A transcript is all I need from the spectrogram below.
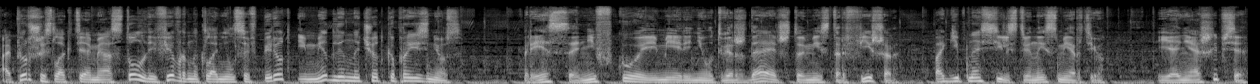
Опершись локтями о стол, Лефевр наклонился вперед и медленно четко произнес – Пресса ни в коей мере не утверждает, что мистер Фишер погиб насильственной смертью. Я не ошибся?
